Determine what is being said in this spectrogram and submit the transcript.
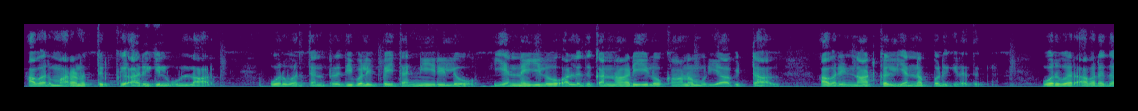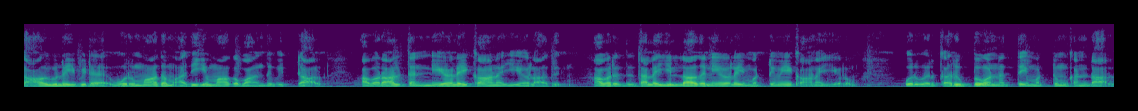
அவர் மரணத்திற்கு அருகில் உள்ளார். ஒருவர் தன் பிரதிபலிப்பை தண்ணீரிலோ எண்ணெயிலோ அல்லது கண்ணாடியிலோ காண முடியாவிட்டால் அவரின் நாட்கள் எண்ணப்படுகிறது. ஒருவர் அவரது ஆயுளை விட ஒரு மாதம் அதிகமாக வாழ்ந்துவிட்டால் அவரால் தன் நிழலை காண இயலாது. அவரது தலையில்லாத நிழலை மட்டுமே காண இயலும். ஒருவர் கருப்பு வண்ணத்தை மட்டும் கண்டால்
